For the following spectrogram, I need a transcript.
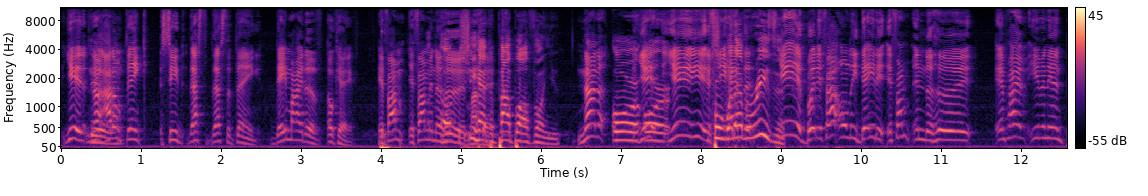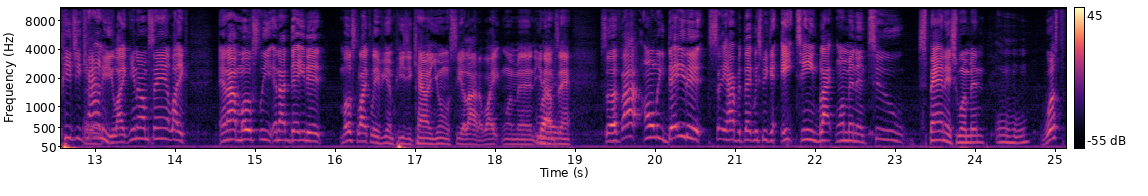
Yeah, no, Yeah. I don't think. See, that's that's the thing. They might have. Okay, if I'm if I'm in the Uh, hood, she had to pop off on you. Not a, Or- yeah, or yeah, yeah, for she whatever to- reason. Yeah, but if I only dated, if I'm in the hood, and probably even in PG County, like you know what I'm saying, like, and I mostly and I dated most likely if you're in PG County, you won't see a lot of white women. You know what I'm saying? So if I only dated, say hypothetically speaking, 18 black women and two Spanish women, Mm-hmm. what's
